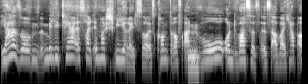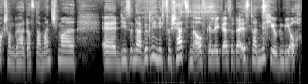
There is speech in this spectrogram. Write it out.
Ja, so Militär ist halt immer schwierig. So, es kommt drauf an, Hm. wo und was es ist. Aber ich habe auch schon gehört, dass da manchmal, äh, die sind da wirklich nicht zu Scherzen aufgelegt. Also da ist dann nicht irgendwie, auch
